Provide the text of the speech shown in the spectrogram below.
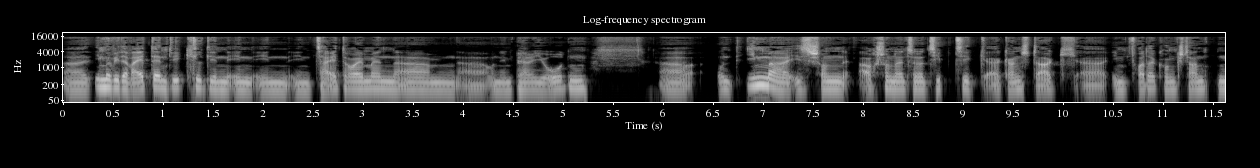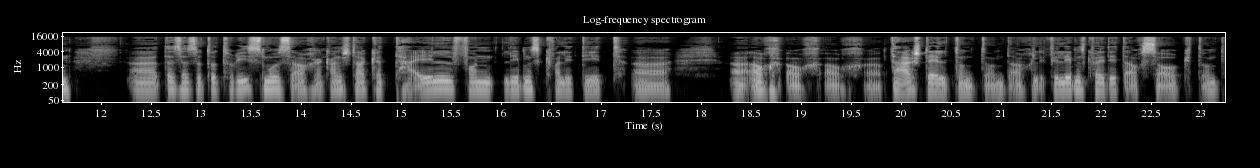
äh, immer wieder weiterentwickelt in, in, in, in Zeiträumen ähm, äh, und in Perioden. Äh, und immer ist schon, auch schon 1970 äh, ganz stark äh, im Vordergrund gestanden, dass also der Tourismus auch ein ganz starker Teil von Lebensqualität auch, auch, auch darstellt und, und auch für Lebensqualität auch sorgt. Und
